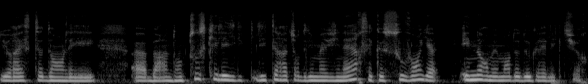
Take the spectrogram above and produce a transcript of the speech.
du reste dans, les, euh, ben, dans tout ce qui est littérature de l'imaginaire, c'est que souvent, il y a énormément de degrés de lecture.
